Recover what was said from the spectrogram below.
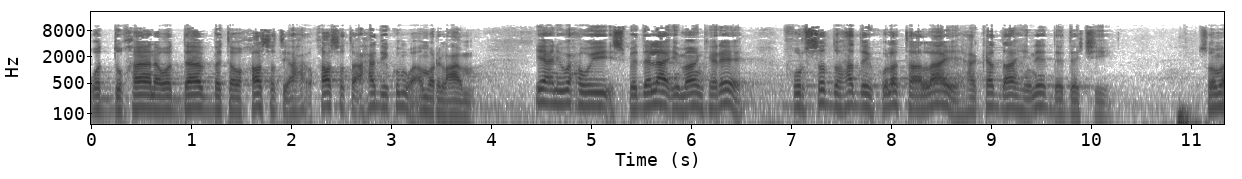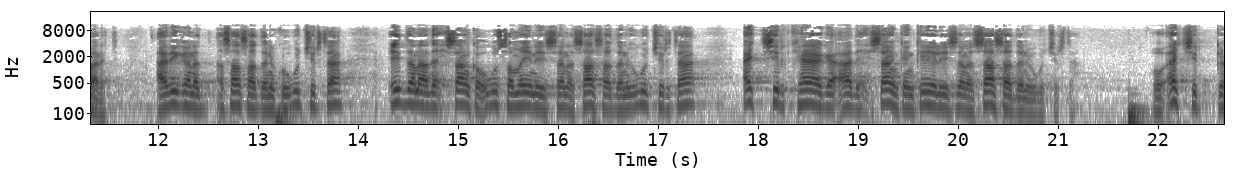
wاdukhaana wاdaabata khaasata axadikum waamr اlcaam yacni waxa weeye isbedelaa imaan karee fursaddu hadday kula taallaaye ha ka daahine dadeji soo maaragti adigana saasaa dani kugu jirtaa ciddan aad ixsaanka ugu samaynaysana saasaa dani ugu jirtaa ajirkaaga aad ixsaankan ka helaysana saasaa dani ugu jirtaa oo ajirka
